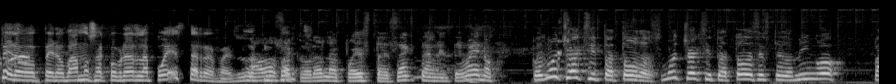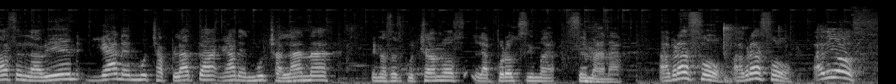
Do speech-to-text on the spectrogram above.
pero, pero vamos a cobrar la apuesta, Rafa. vamos a cobrar la apuesta, exactamente. Bueno, pues mucho éxito a todos, mucho éxito a todos este domingo. Pásenla bien, ganen mucha plata, ganen mucha lana y nos escuchamos la próxima semana. Abrazo, abrazo, adiós.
